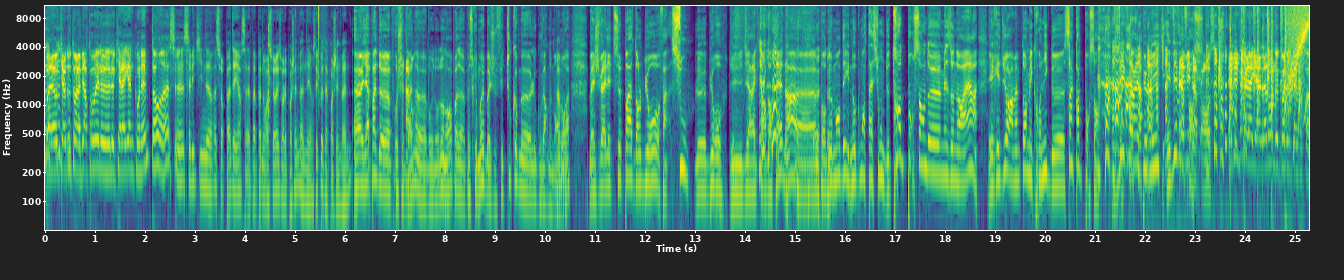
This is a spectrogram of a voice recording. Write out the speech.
voilà, aucun doute, on a bien retrouvé le, le Callaghan qu'on aime tant, hein, ce- celui qui ne rassure pas d'ailleurs, ça va pas nous rassurer sur les prochaines vannes. d'ailleurs. C'est quoi ta prochaine vanne? Il n'y a pas de prochaine Ah vanne, bon euh, Bruno. Non, non, pas de- parce que moi, bah, je fais tout comme euh, le gouvernement. Ah bon moi. Bah, je vais aller de ce pas dans le bureau, enfin sous le bureau du directeur d'antenne, hein, euh, pour demander une augmentation de 30% de mes honoraires et réduire en même temps mes chroniques de 50%. Vive la République et vive Et la vive la France. France Et vive Callaghan, la drôle de chronique à l'instant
